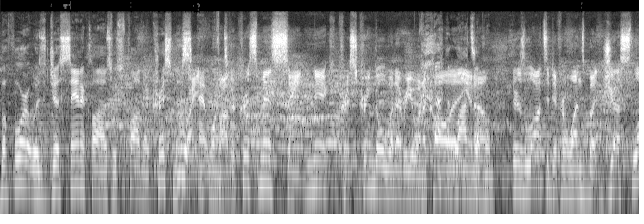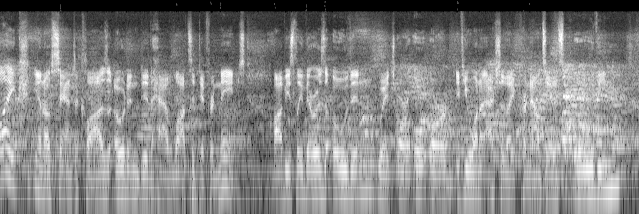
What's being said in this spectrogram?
before it was just Santa Claus was Father Christmas Right, at one Father time. Christmas, Saint Nick, Kris Kringle, whatever you want to call it. Lots you of know, them. there's lots of different ones, but just like you know Santa Claus, Odin did have lots of different names. Obviously, there was Odin, which or or if you want to actually like pronounce it, it's Odin.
